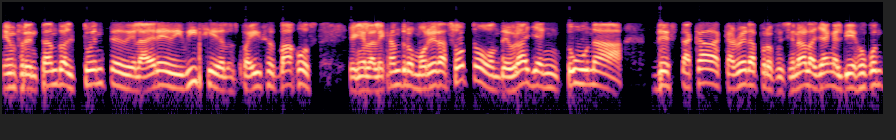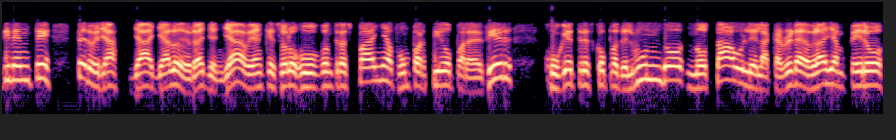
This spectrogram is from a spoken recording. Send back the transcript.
enfrentando al Tuente de la Eredivisie de los Países Bajos en el Alejandro Morera Soto, donde Brian tuvo una destacada carrera profesional allá en el viejo continente, pero ya, ya, ya lo de Brian, ya, vean que solo jugó contra España, fue un partido para decir, jugué tres Copas del Mundo, notable la carrera de Brian, pero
